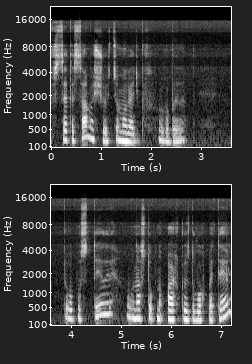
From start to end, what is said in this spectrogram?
все те саме, що в цьому ряді робили. Пропустили в наступну арку з двох петель.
